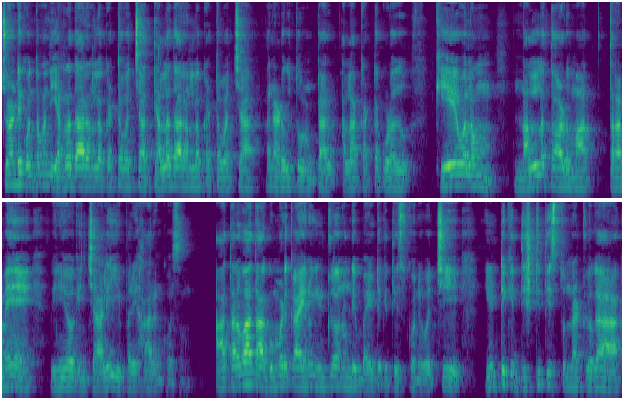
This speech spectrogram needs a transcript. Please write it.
చూడండి కొంతమంది ఎర్ర దారంలో కట్టవచ్చా తెల్ల దారంలో కట్టవచ్చా అని అడుగుతూ ఉంటారు. అలా కట్టకూడదు. కేవలం నల్ల తాడు మాత్రమే వినియోగించాలి ఈ పరిహారం కోసం. ఆ తర్వాత ఆ గుమ్మడికాయను ఇంట్లో నుండి బయటికి తీసుకొని వచ్చి ఇంటికి దిష్టి తీస్తున్నట్లుగా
